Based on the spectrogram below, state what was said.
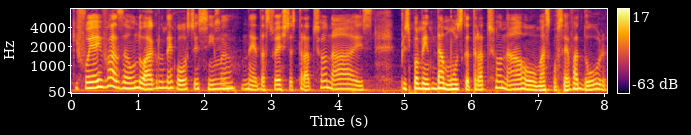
que foi a invasão do agronegócio em cima né, das festas tradicionais, principalmente da música tradicional, mais conservadora.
